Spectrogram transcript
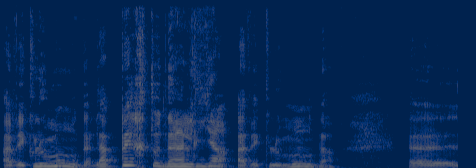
avec le monde, la perte d'un lien avec le monde, euh,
